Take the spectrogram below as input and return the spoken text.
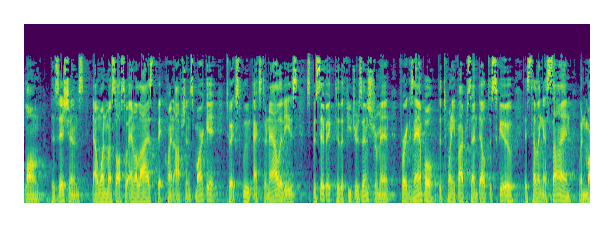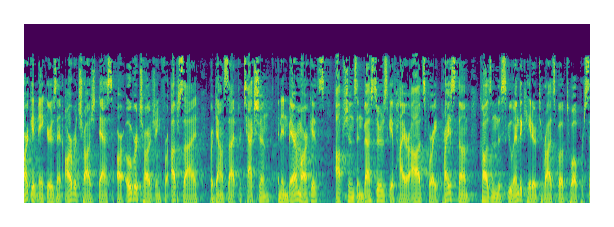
long positions. Now one must also analyze the Bitcoin options market to exclude externalities specific to the futures instrument. For example, the 25% delta skew is telling a sign when market makers and arbitrage desks are overcharging for upside or downside protection. And in bear markets, options investors give higher odds for a price dump, causing the skew indicator to rise above 12%.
